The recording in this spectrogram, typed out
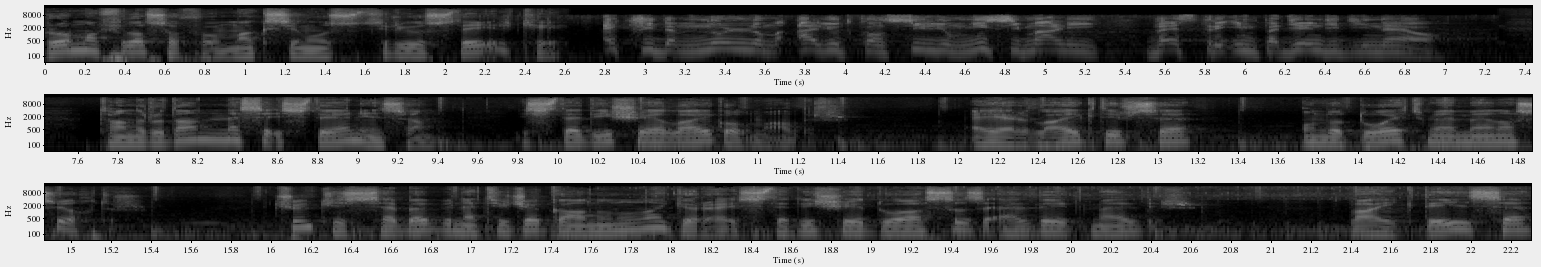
Roma filosofu Maximus Trius deyir ki: Equidem nullum aliud consilium nisi mali vestri impediendi dineo. Tanrıdan nəsə istəyən insan istədiyi şeyə layiq olmalıdır. Əgər layiqdirsə, onda dua etməyə mənası yoxdur. Çünki səbəb-nəticə qanununa görə istədiyi şeyi duasız əldə etməlidir. Layiq deyilsə,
